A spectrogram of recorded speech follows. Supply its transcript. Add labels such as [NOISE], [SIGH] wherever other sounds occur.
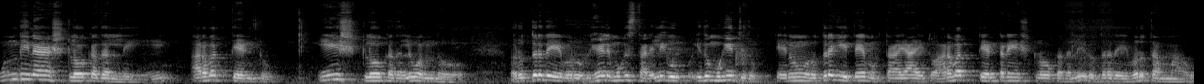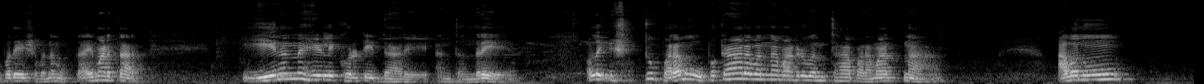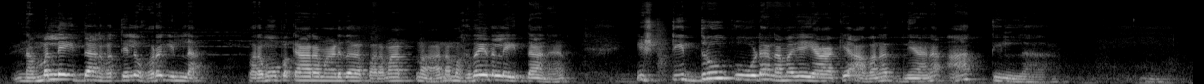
ಮುಂದಿನ ಶ್ಲೋಕದಲ್ಲಿ ಅರವತ್ತೆಂಟು. ಈ ಶ್ಲೋಕದಲ್ಲಿ ಒಂದು ರುದ್ರದೇವರು ಹೇಳಿ ಮುಗಿಸ್ತಾರೆ. ಇಲ್ಲಿಗೂ ಇದು ಮುಗೀತಿದು. ಏನು ರುದ್ರಗೀತೆ ಮುಕ್ತಾಯ ಆಯಿತು. ಅರವತ್ತೆಂಟನೇ ಶ್ಲೋಕದಲ್ಲಿ ರುದ್ರದೇವರು ತಮ್ಮ ಉಪದೇಶವನ್ನು ಮುಕ್ತಾಯ ಮಾಡ್ತಾರೆ. ಏನನ್ನು ಹೇಳಲಿಕ್ಕೆ ಹೊರಟಿದ್ದಾರೆ ಅಂತಂದರೆ, ಅಲ್ಲ, ಇಷ್ಟು ಪರಮ ಉಪಕಾರವನ್ನು ಮಾಡಿರುವಂತಹ ಪರಮಾತ್ಮ, ಅವನು ನಮ್ಮಲ್ಲೇ ಇದ್ದಾನೆ, ಮತ್ತೆಲ್ಲೂ ಹೊರಗಿಲ್ಲ. ಪರಮೋಪಕಾರ ಮಾಡಿದ ಪರಮಾತ್ಮ ನಮ್ಮ ಹೃದಯದಲ್ಲೇ ಇದ್ದಾನೆ. ಇಷ್ಟಿದ್ರೂ ಕೂಡ ನಮಗೆ ಯಾಕೆ ಅವನ ಜ್ಞಾನ ಆಗ್ತಿಲ್ಲ?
